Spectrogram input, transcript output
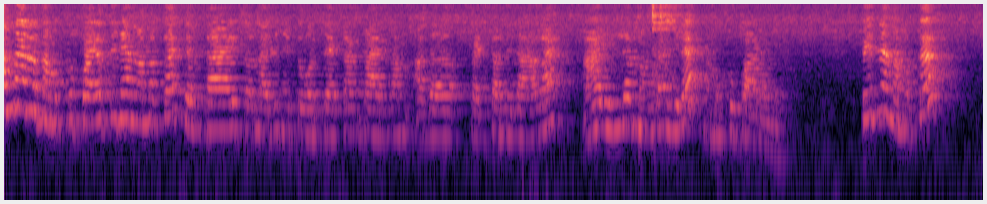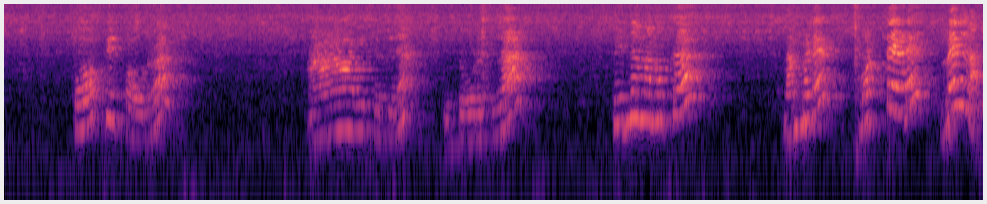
അന്നേരം നമുക്ക് പഴത്തിനെ നമുക്ക് ചെറുതായിട്ടൊന്ന് അരിഞ്ഞിട്ട് കൊടുത്തേക്കാം. കാരണം അത് പെട്ടെന്ന് ഇതാകാൻ ഇല്ലെന്നുണ്ടെങ്കിൽ നമുക്ക് പാടില്ല. പിന്നെ നമുക്ക് കോഫി പൗഡർ ആവശ്യത്തിന് ഇട്ട് കൊടുക്കുക. പിന്നെ നമുക്ക് നമ്മുടെ മുട്ടയുടെ വെള്ളം.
